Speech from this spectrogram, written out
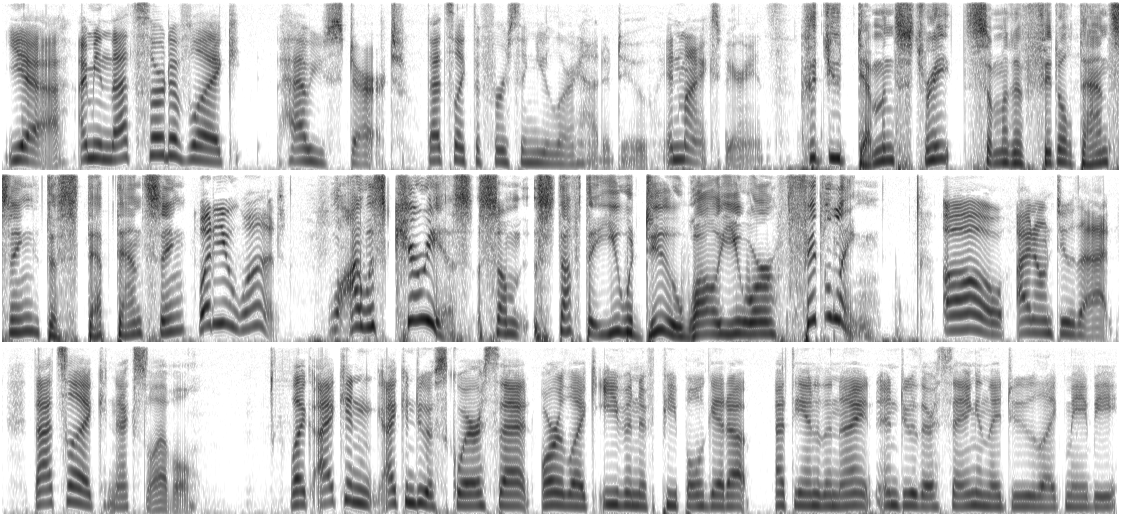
Yeah. I mean, that's sort of like how you start. That's like the first thing you learn how to do, in my experience. Could you demonstrate some of the fiddle dancing, the step dancing? What do you want? Well, I was curious, some stuff that you would do while you were fiddling. Oh, I don't do that. That's like next level. Like I can I can do a square set or like even if people get up at the end of the night and do their thing and they do like maybe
